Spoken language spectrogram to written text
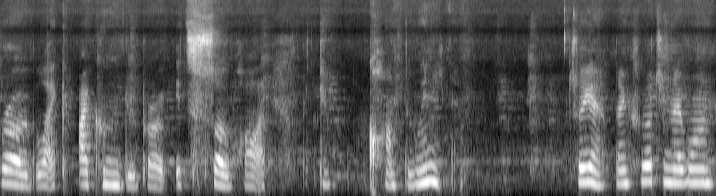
pro, like I couldn't do pro. It's so hard, like, you can't do anything. So yeah, thanks for watching, everyone.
